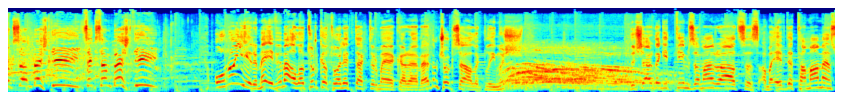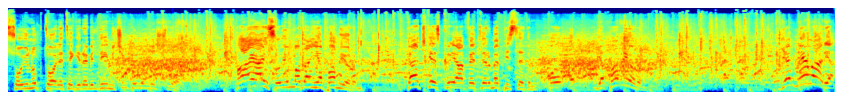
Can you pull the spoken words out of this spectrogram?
95 değil, 85 değil. Onun yerime evime Alaturka tuvalet taktırmaya karar verdim. Çok sağlıklıymış. Dışarıda gittiğim zaman rahatsız ama evde tamamen soyunup tuvalete girebildiğim için kullanışlı. Hay hay soyunmadan yapamıyorum. Kaç kez kıyafetlerime pisledim. O, o- yapamıyorum. Ya ne var ya?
